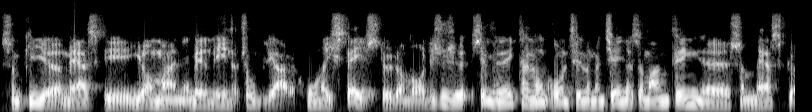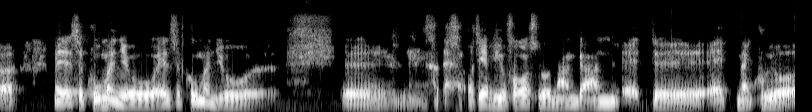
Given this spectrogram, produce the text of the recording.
som giver Mærsk i, i omegnen af mellem 1 og 2 milliarder kroner i statsstøtte om året. Det synes jeg simpelthen ikke, der er nogen grund til, når man tjener så mange penge, øh, som Mærsk gør. Men ellers så kunne man jo, ellers så kunne man jo øh, øh, og det har vi jo foreslået mange gange, at, øh, at man kunne jo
